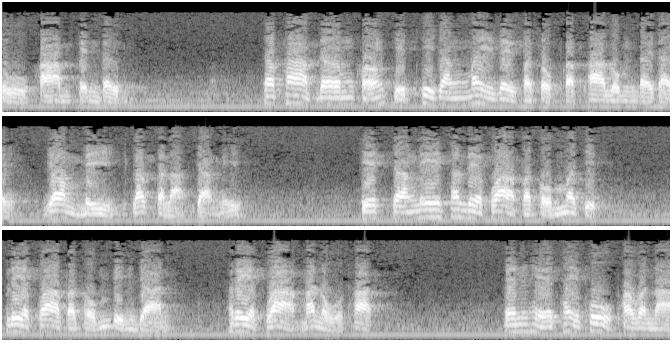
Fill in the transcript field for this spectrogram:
สู่ความเป็นเดิม สภาพเดิมของจิตที่ยังไม่ได้ประสบกับอารมณ์ใด ๆ ย่อมมีลักษณะอย่างนี้ จิตอย่างนี้ท่านเรียกว่าปฐมมจิต เรียกว่าปฐมบิญญาณ เรียกว่ามโนธาตุเป็นเหตุให้ผู้ภาวนา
